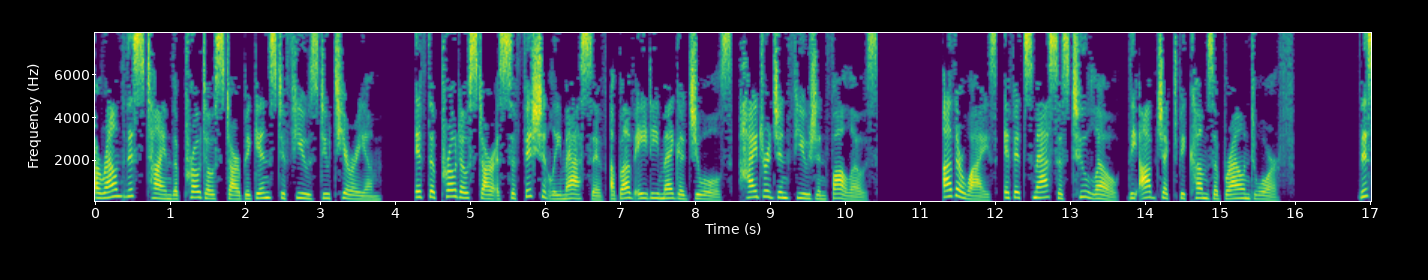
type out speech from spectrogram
Around this time the protostar begins to fuse deuterium. If the protostar is sufficiently massive above 80 megajoules, hydrogen fusion follows. Otherwise, if its mass is too low, the object becomes a brown dwarf. This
